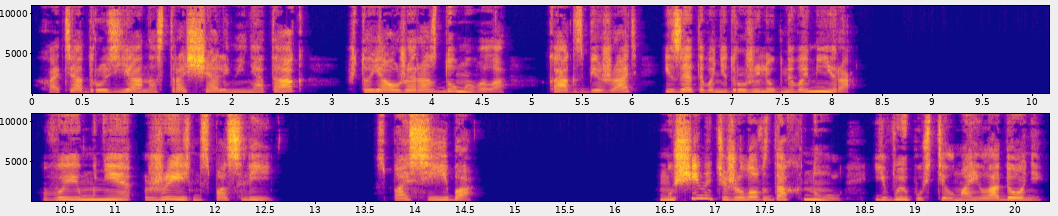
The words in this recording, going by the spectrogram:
Хотя друзья настращали меня так, что я уже раздумывала, как сбежать из этого недружелюбного мира. Вы мне жизнь спасли. Спасибо. Мужчина тяжело вздохнул и выпустил мои ладони.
